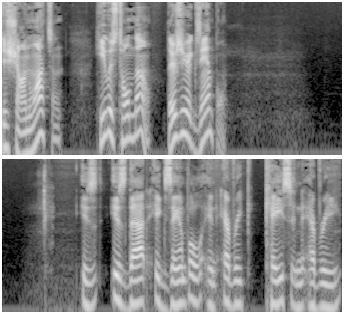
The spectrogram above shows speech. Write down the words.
Deshaun Watson. He was told no. There's your example. is is that example in every case in every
